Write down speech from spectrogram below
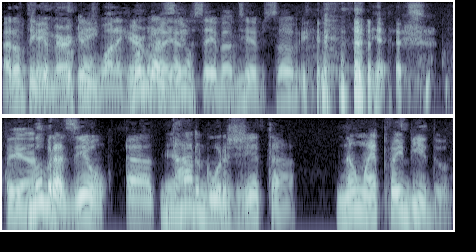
I don't okay, think Americans okay. want to hear no what Brasil, I have to say about mm-hmm. tips. So, yeah. No Brasil, uh, yeah. dar gorjeta não é proibido.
